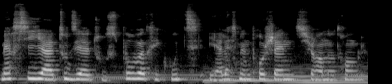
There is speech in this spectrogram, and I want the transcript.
Merci à toutes et à tous pour votre écoute et à la semaine prochaine sur un autre angle.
